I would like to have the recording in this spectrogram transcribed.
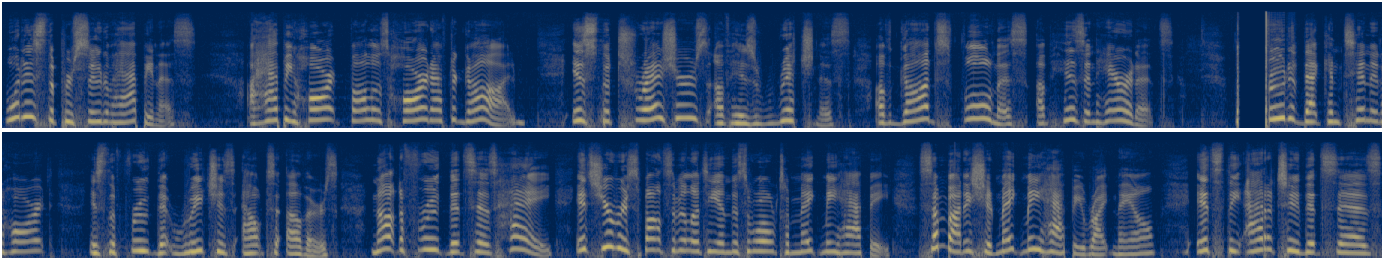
What is the pursuit of happiness? A happy heart follows hard after God. Is the treasures of his richness, of God's fullness, of his inheritance. The fruit of that contented heart is the fruit that reaches out to others, not the fruit that says, hey, it's your responsibility in this world to make me happy. Somebody should make me happy right now. It's the attitude that says,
